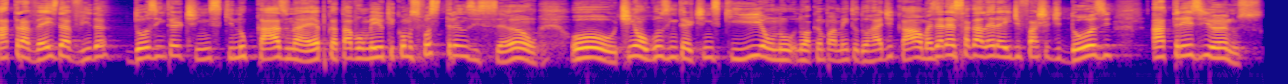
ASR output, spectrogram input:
através da vida dos intertins, que no caso, na época, estavam meio que como se fosse transição, ou tinham alguns intertins que iam no, no acampamento do radical, mas era essa galera aí de faixa de 12 a 13 anos.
